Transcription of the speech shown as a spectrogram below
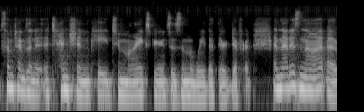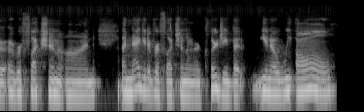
sometimes an attention paid to my experiences in the way that they're different and that is not a, a reflection on a negative reflection on our clergy but you know we all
